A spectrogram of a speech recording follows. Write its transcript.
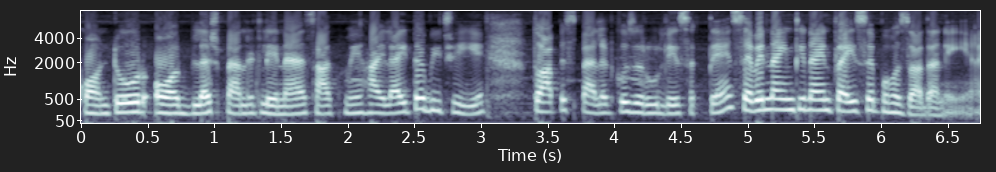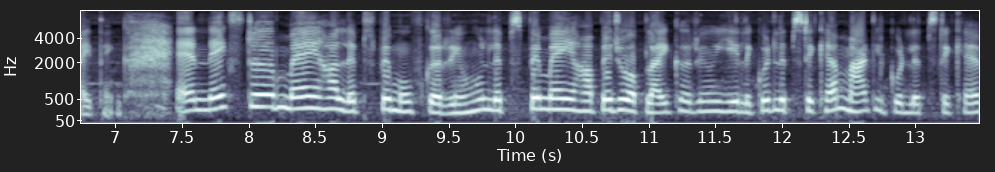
कॉन्टोर और ब्लश पैलेट लेना है, साथ में हाईलाइटर भी चाहिए तो आप इस पैलेट को ज़रूर ले सकते हैं. सेवन नाइन्टी नाइन प्राइस है, बहुत ज़्यादा नहीं है आई थिंक एंड नेक्स्ट मैं यहाँ लिप्स पे मूव कर रही हूँ. लिप्स पे मैं यहाँ पे जो अप्लाई कर रही हूँ, ये लिक्विड लिपस्टिक है मैट लिक्विड लिपस्टिक है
